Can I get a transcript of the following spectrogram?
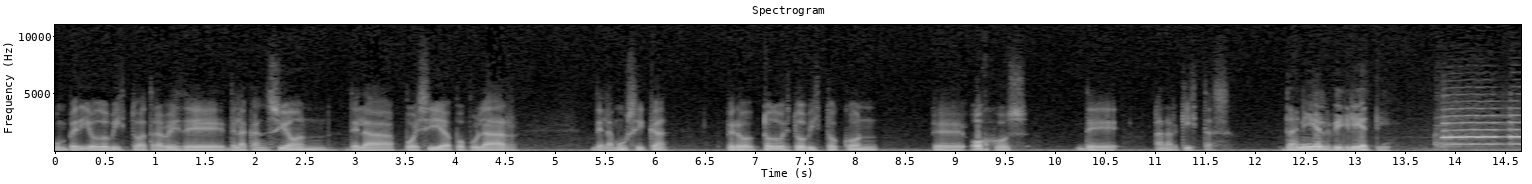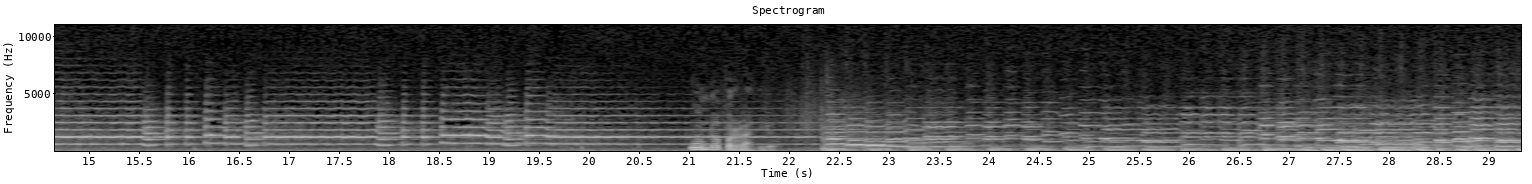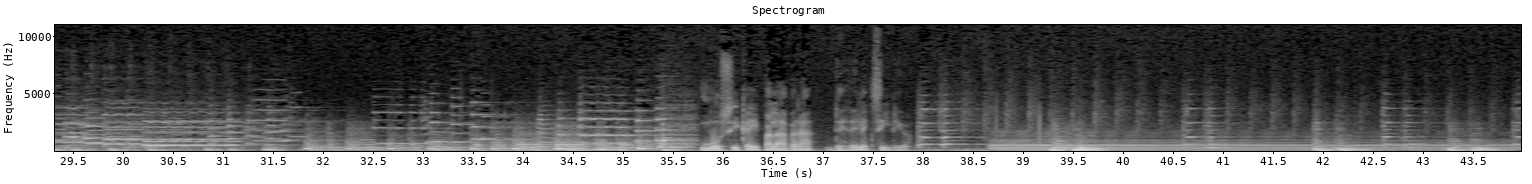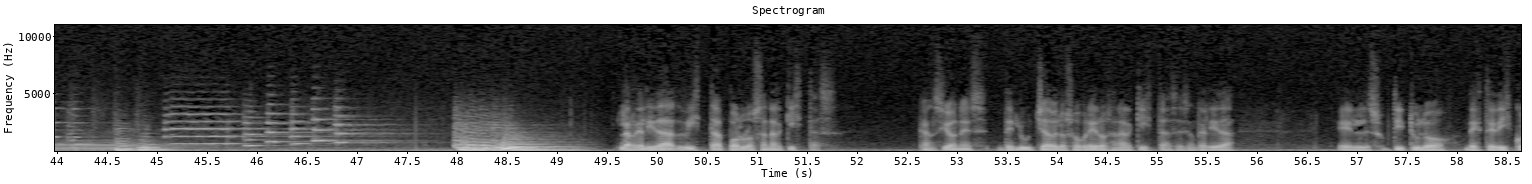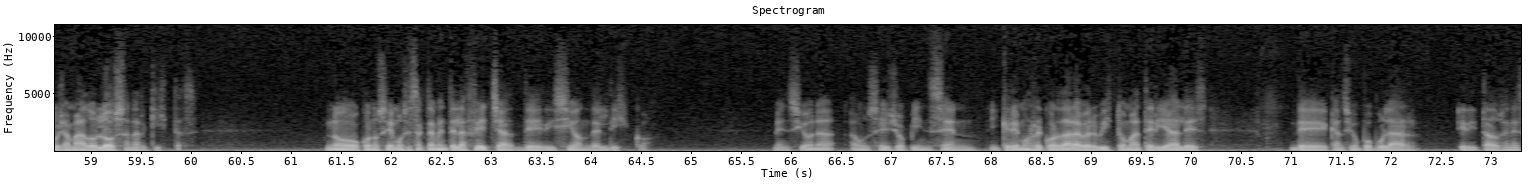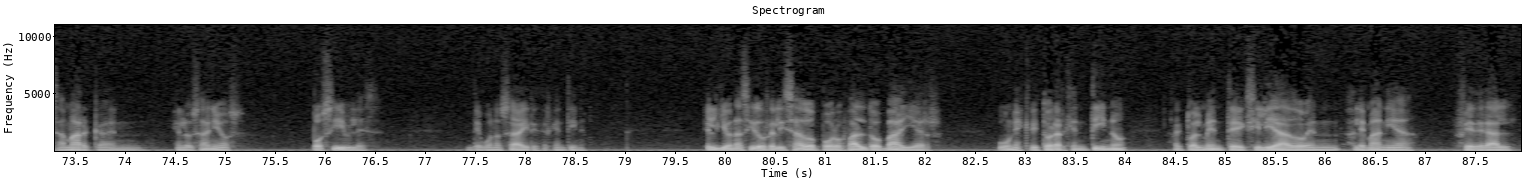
Un periodo visto a través de, la canción, de la poesía popular, de la música, pero todo esto visto con eh, ojos de anarquistas. Daniel Viglietti. Uno por radio. Música y palabra desde el exilio. Realidad vista por los anarquistas. Canciones de lucha de los obreros anarquistas es en realidad el subtítulo de este disco llamado Los anarquistas. No conocemos exactamente la fecha de edición del disco. Menciona a un sello Pincén y queremos recordar haber visto materiales de canción popular editados en esa marca en, en los años posibles de Buenos Aires, de Argentina. El guion ha sido realizado por Osvaldo Bayer, un escritor argentino actualmente exiliado en Alemania Federal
